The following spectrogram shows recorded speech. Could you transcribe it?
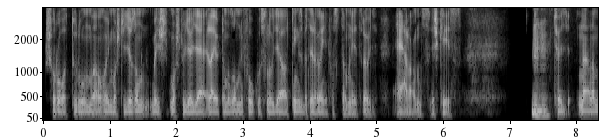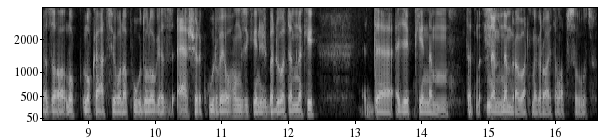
sorolt turum van, hogy most, így az, és most ugye lejöttem az OmniFocusról, ugye a Thingsbe tényleg annyit hoztam létre, hogy errands, és kész. Uh-huh. Úgyhogy nálam ez a lo- lokáció alapú dolog, ez elsőre kurva jól hangzik, én is bedöltem neki, de egyébként nem, tehát nem, nem ragadt meg rajtam abszolút.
